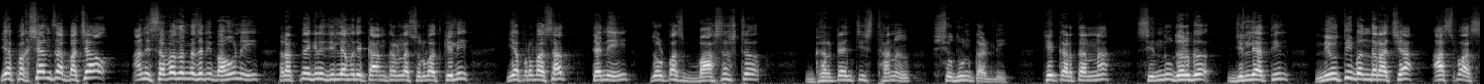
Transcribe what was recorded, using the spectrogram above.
या पक्ष्यांचा बचाव आणि सभासंघासाठी भाऊनी रत्नागिरी जिल्ह्यामध्ये काम करायला सुरुवात केली. या प्रवासात त्यांनी जवळपास बासष्ट घरट्यांची स्थानं शोधून काढली. हे करताना सिंधुदुर्ग जिल्ह्यातील निवती बंदराच्या आसपास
